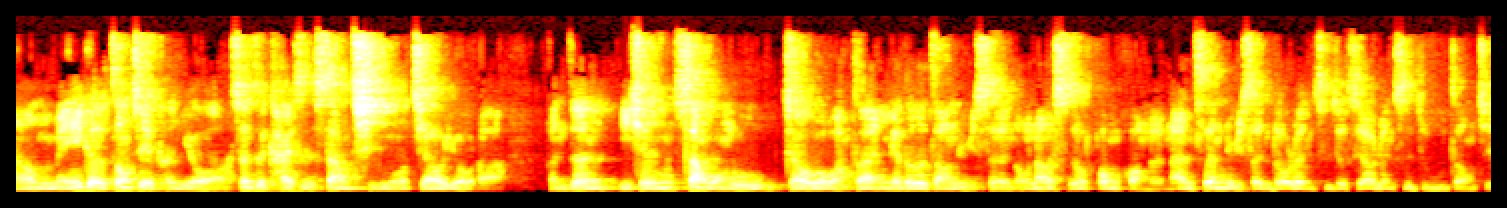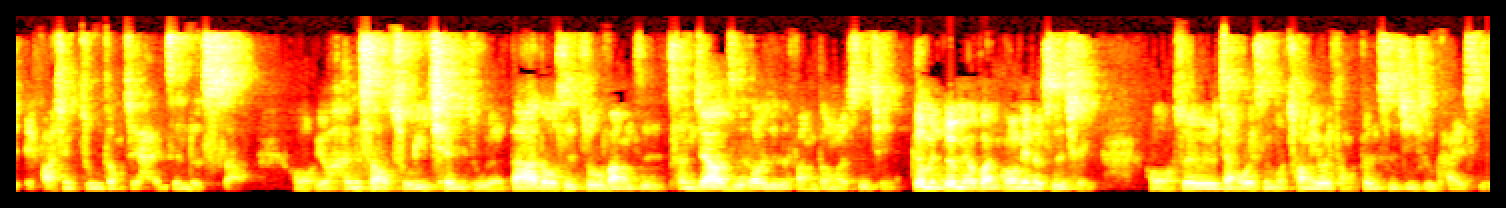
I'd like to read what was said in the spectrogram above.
然后每一个中介朋友啊，甚至开始上奇摩交友了。反正以前上网络交友网站，应该都是找女生。我那个时候疯狂的，男生女生都认识，就是要认识租屋中介。发现租屋中介还真的少，哦，有很少处理欠租的，大家都是租房子成交了之后就是房东的事情，根本就没有管后面的事情。哦，所以我就讲为什么创业会从分尸技术开始，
